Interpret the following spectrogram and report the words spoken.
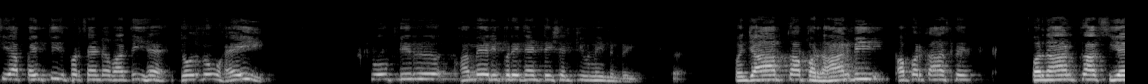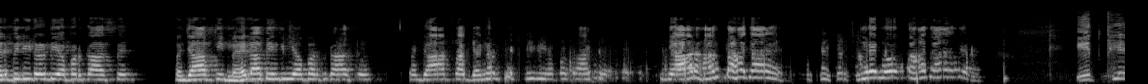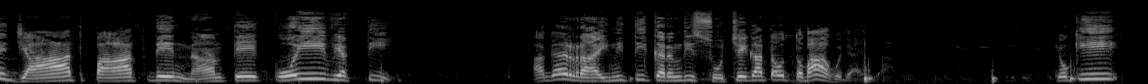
या पैंतीस परसेंट आबादी है जो तो है ही तो फिर हमें रिप्रेजेंटेशन क्यों नहीं मिल रही पंजाब का प्रधान भी अपर कास्ट है प्रधान का सीएलपी लीडर भी अपर कास्ट है पंजाब की महिला विंग भी अपर कास्ट है पंजाब का जनरल सेक्रेटरी भी अपर कास्ट है यार हम कहाँ जा रहे हैं ये लोग कहाँ जाएंगे ਇੱਥੇ ਜਾਤ ਪਾਤ ਦੇ ਨਾਮ ਤੇ ਕੋਈ ਵਿਅਕਤੀ ਅਗਰ ਰਾਜਨੀਤੀ ਕਰਨ ਦੀ ਸੋਚੇਗਾ ਤਾਂ ਉਹ ਤਬਾਹ ਹੋ ਜਾਏਗਾ। ਕਿਉਂਕਿ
